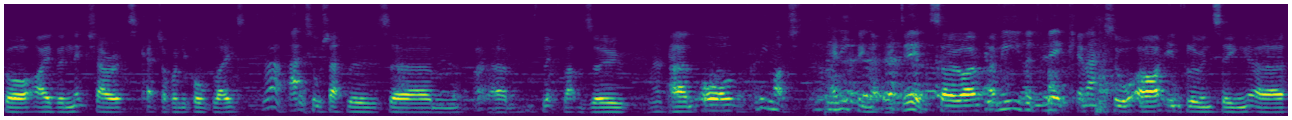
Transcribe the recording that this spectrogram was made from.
for either Nick Sharratt's Ketchup on Your Cornflakes, Ah, Axel Scheffler's um, um, Flip Flap Zoo, Okay. um, or pretty much anything that they did. So um, I mean, even Nick and Axel are influencing. Uh,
